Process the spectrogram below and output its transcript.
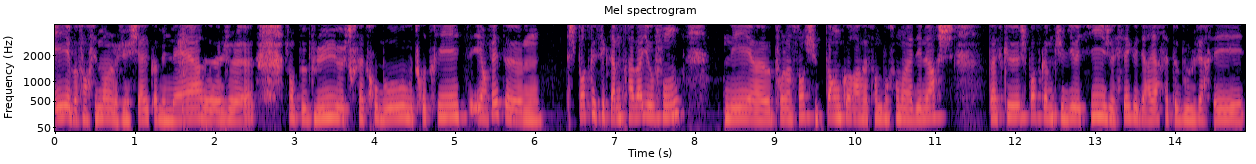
Et bah forcément, je chiale comme une merde. Je j'en peux plus. Je trouve ça trop beau ou trop triste. Et en fait, je pense que c'est que ça me travaille au fond mais euh, pour l'instant je suis pas encore à 100% dans la démarche parce que je pense comme tu dis aussi je sais que derrière ça peut bouleverser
